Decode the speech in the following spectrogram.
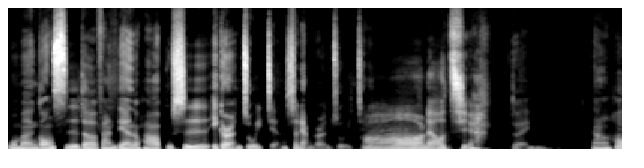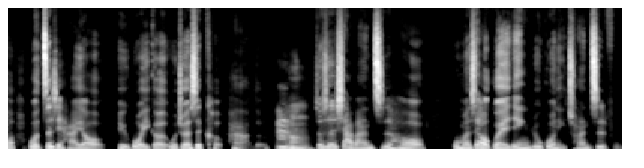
我们公司的饭店的话，不是一个人住一间，是两个人住一间。哦，了解。对，然后我自己还有遇过一个，我觉得是可怕的，嗯嗯，就是下班之后，我们是有规定，如果你穿制服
